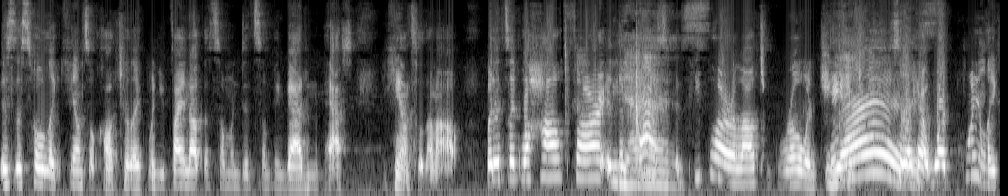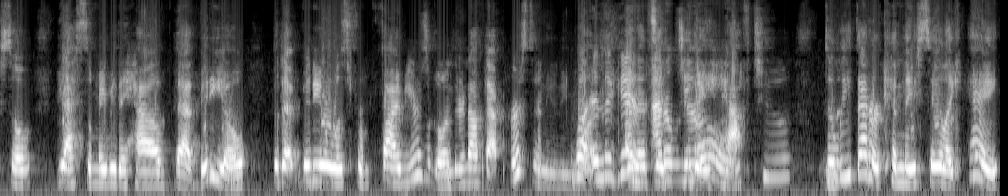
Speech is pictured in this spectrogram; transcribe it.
is this whole like cancel culture. Like, when you find out that someone did something bad in the past, you cancel them out. But it's like, well, how far in the past? And people are allowed to grow and change. yes. So, like, at what point? Like, so yes, so maybe they have that video, but that video was from five years ago, and they're not that person anymore. Well, and again, and it's I like, do know. they have to delete that, or can they say like, "Hey,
